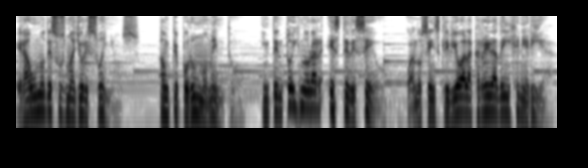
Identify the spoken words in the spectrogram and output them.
era uno de sus mayores sueños, aunque por un momento intentó ignorar este deseo cuando se inscribió a la carrera de ingeniería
